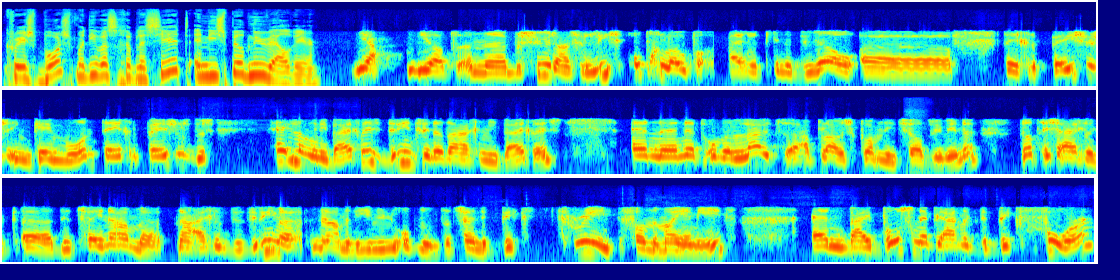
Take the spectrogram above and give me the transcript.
Chris Bosh, maar die was geblesseerd en die speelt nu wel weer. Ja, die had een eh, blessure aan zijn lies opgelopen eigenlijk in het duel eh, tegen de Pacers, in game 1 tegen de Pacers. Dus heel lang niet bij geweest, 23 dagen niet bij geweest. En eh, net onder luid applaus kwam hij het veld weer winnen. Dat is eigenlijk de twee namen, nou eigenlijk de drie na- namen die je nu opnoemt. Dat zijn de Big Three van de Miami Heat. En bij Boston heb je eigenlijk de Big Four,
